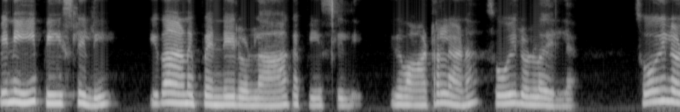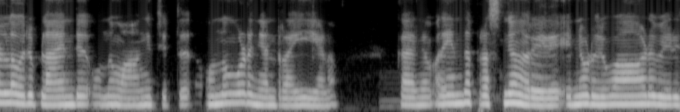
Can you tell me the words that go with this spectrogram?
പിന്നെ ഈ പീസ് ലില്ലി ഇതാണ് ഇപ്പം എന്റെ കയ്യിലുള്ള ആകെ പീസ് ലില്ലി. ഇത് വാട്ടറിലാണ്, സോയിലുള്ളതില്ല. സോയിലുള്ള ഒരു പ്ലാന്റ് ഒന്ന് വാങ്ങിച്ചിട്ട് ഒന്നും കൂടെ ഞാൻ ട്രൈ ചെയ്യണം. കാരണം അത് അതെന്താ പ്രശ്നമെന്ന് അറിയില്ല. എന്നോട് ഒരുപാട് പേര്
